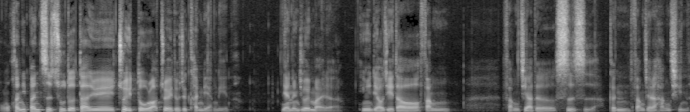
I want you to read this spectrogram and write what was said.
我看一般自住的大约最多了，最多就看两年了，两年就会买了，因为了解到房。房价的事实啊，跟房价的行情啊，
